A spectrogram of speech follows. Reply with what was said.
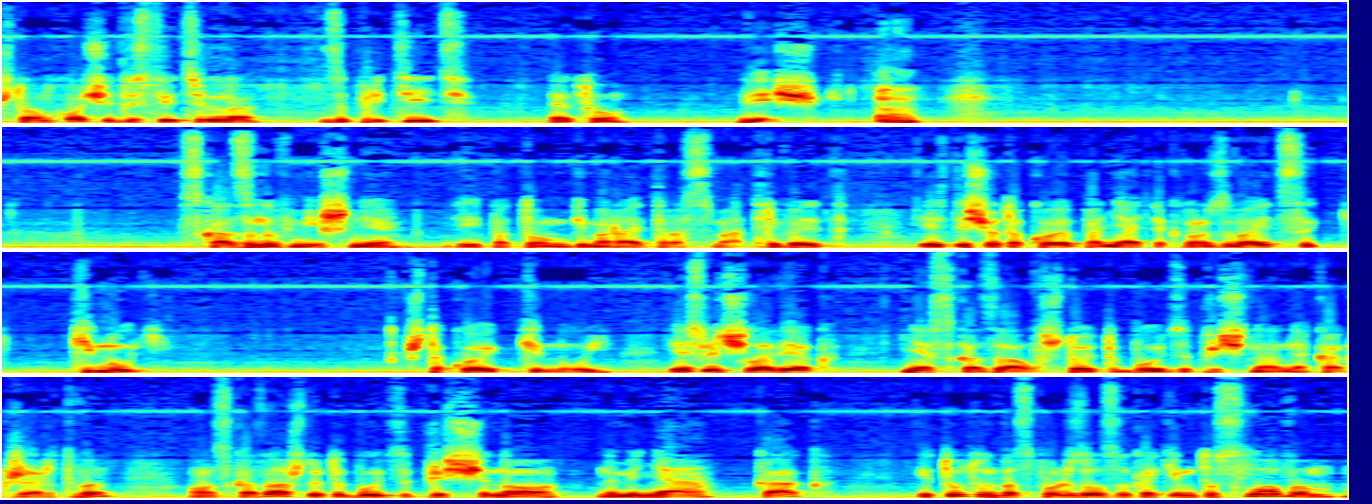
что он хочет действительно запретить эту вещь. Сказано в Мишне, и потом Геморрайт рассматривает, есть еще такое понятие, которое называется кинуй. Что такое кинуй? Если человек не сказал, что это будет запрещено на меня как жертва, он сказал, что это будет запрещено на меня как... И тут он воспользовался каким-то словом,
